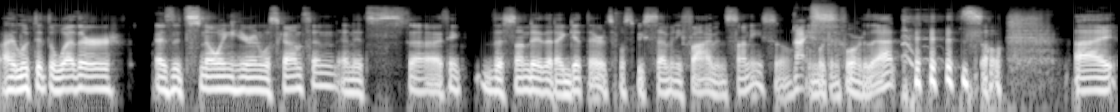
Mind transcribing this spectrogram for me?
I looked at the weather as it's snowing here in Wisconsin, and it's. Uh, I think the Sunday that I get there, it's supposed to be 75 and sunny. So nice. I'm looking forward to that. so, I.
